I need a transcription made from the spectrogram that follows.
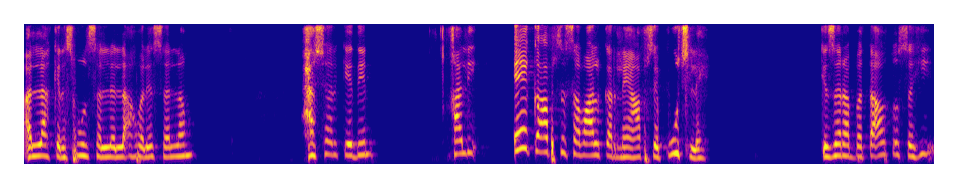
اللہ کے رسول صلی اللہ علیہ وسلم حشر کے دن، خالی ایک آپ سے سوال کر لیں، آپ سے پوچھ لیں کہ ذرا بتاؤ تو صحیح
